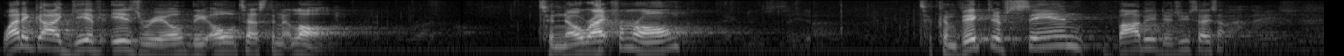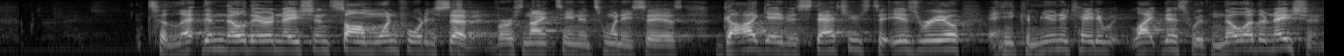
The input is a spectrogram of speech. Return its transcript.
Why did God give Israel the Old Testament law? to know right from wrong, to convict of sin. Bobby, did you say something? To let them know they're a nation. Psalm 147, verse 19 and 20 says, God gave his statutes to Israel, and he communicated like this with no other nation.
